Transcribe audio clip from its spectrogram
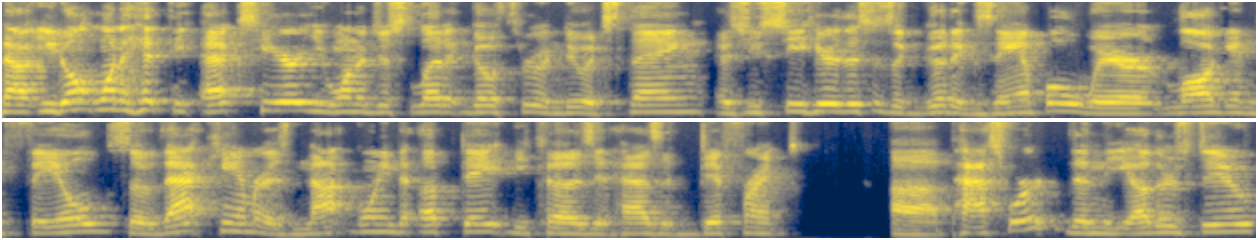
Now, you don't want to hit the X here. You want to just let it go through and do its thing. As you see here, this is a good example where login failed. So that camera is not going to update because it has a different uh, password than the others do.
